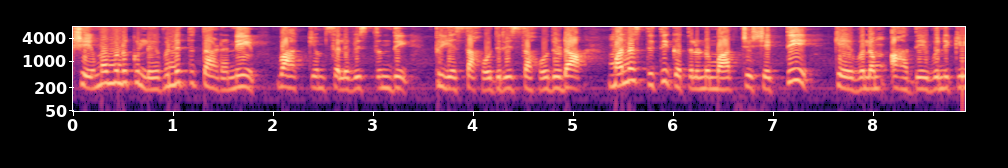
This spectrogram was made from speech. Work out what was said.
క్షేమమునకు లేవనెత్తుతాడని వాక్యం సెలవిస్తుంది. ప్రియ సహోదరి సహోదరుడా మన స్థితిగతులను మార్చే శక్తి కేవలం ఆ దేవునికి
